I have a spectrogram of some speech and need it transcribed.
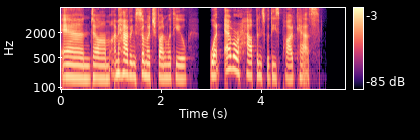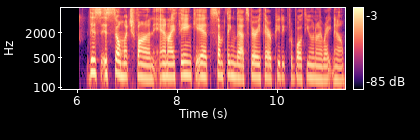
And um, I'm having so much fun with you. Whatever happens with these podcasts, this is so much fun. And I think it's something that's very therapeutic for both you and I right now.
